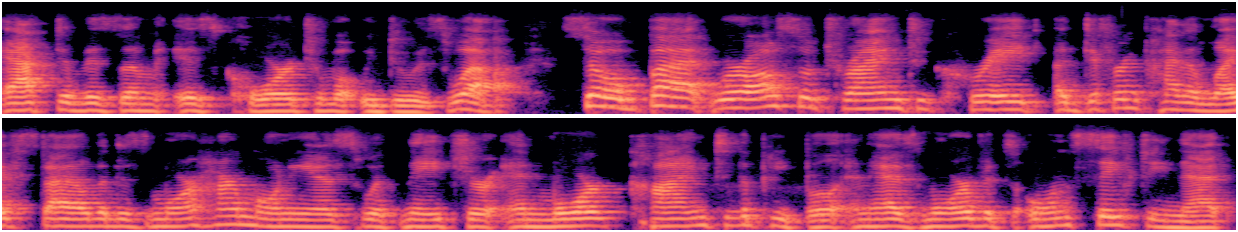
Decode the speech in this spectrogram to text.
activism is core to what we do as well. So, but we're also trying to create a different kind of lifestyle that is more harmonious with nature and more kind to the people and has more of its own safety net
